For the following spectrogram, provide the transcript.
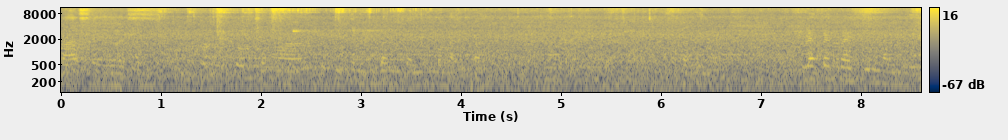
buses. Tsaka, kita nyo banda yung mga iba. Left and right din lang yun.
